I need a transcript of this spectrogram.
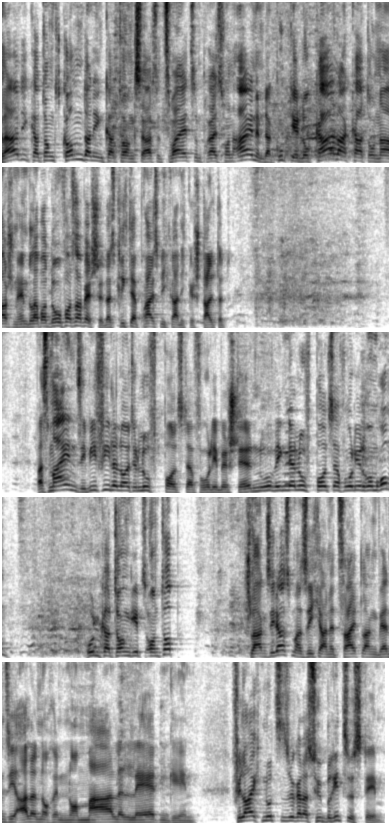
Klar, die Kartons kommen dann in Kartons, da hast du zwei zum Preis von einem. Da guckt ihr lokaler Kartonagenhändler aber doof aus der Wäsche. Das kriegt der Preis nicht gar nicht gestaltet. Was meinen Sie, wie viele Leute Luftpolsterfolie bestellen, nur wegen der Luftpolsterfolie drumherum? Und Karton gibt's on top. Schlagen Sie das mal sicher. Eine Zeit lang werden Sie alle noch in normale Läden gehen. Vielleicht nutzen Sie sogar das Hybridsystem.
